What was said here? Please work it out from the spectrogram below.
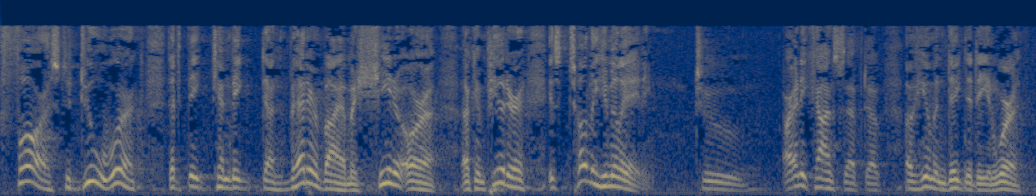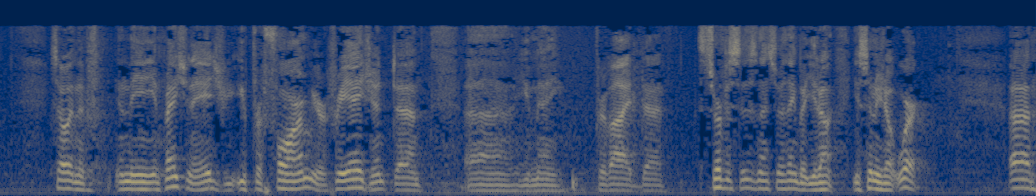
forced to do work that be, can be done better by a machine or a, a, computer is totally humiliating to or any concept of, of human dignity and worth. So in the in the information age, you, you perform. You're a free agent. Uh, uh, you may provide uh, services and that sort of thing, but you don't. You certainly don't work. Uh,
